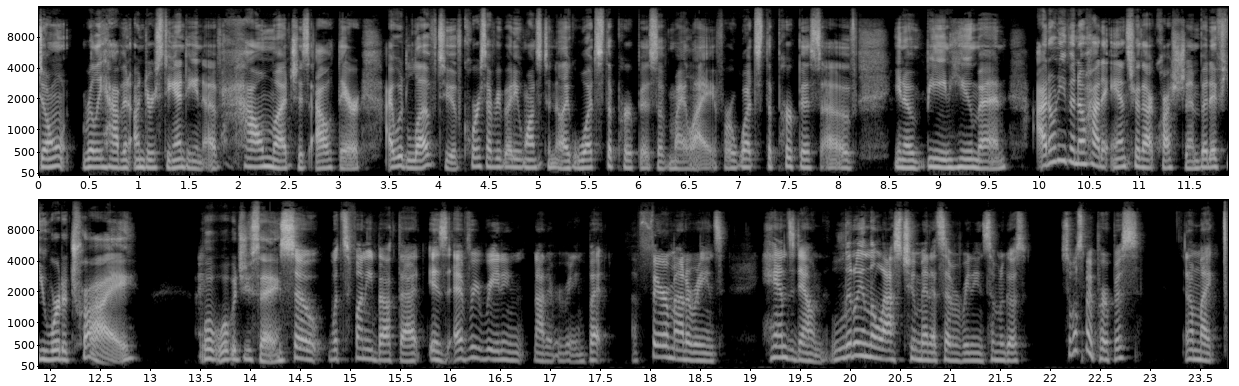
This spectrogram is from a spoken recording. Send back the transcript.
don't really have an understanding of how much is out there. I would love to. Of course, everybody wants to know like what's the purpose of my life or what's the purpose of, you know, being human. I don't even know how to answer that question, but if you were to try, what what would you say? So, what's funny about that is every reading, not every reading, but a fair amount of readings, hands down, literally in the last 2 minutes of a reading, someone goes, "So what's my purpose?" And I'm like,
